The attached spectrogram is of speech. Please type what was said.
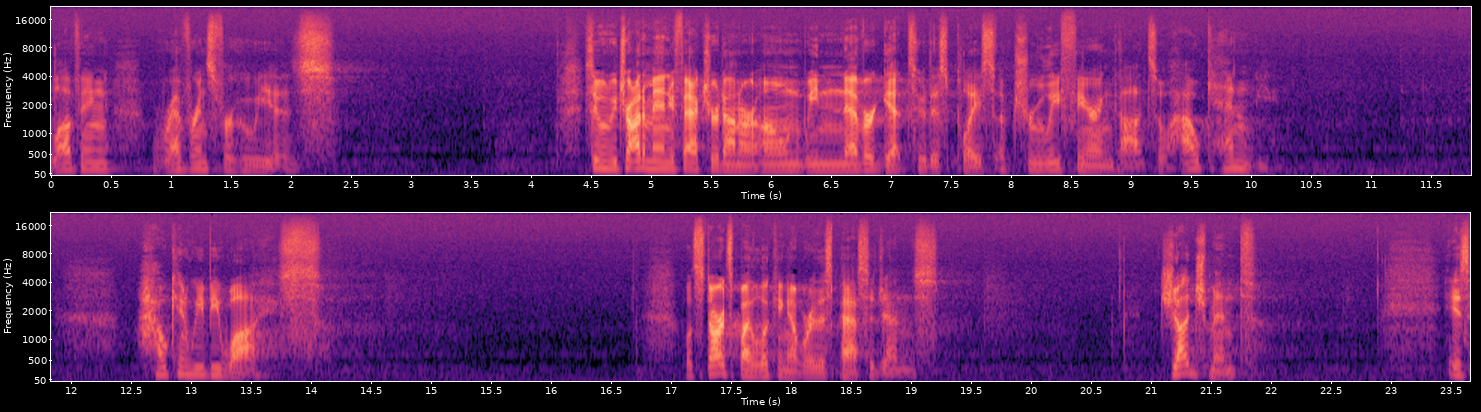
loving reverence for who he is. See, when we try to manufacture it on our own, we never get to this place of truly fearing God. So, how can we? How can we be wise? Well, it starts by looking at where this passage ends. Judgment is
